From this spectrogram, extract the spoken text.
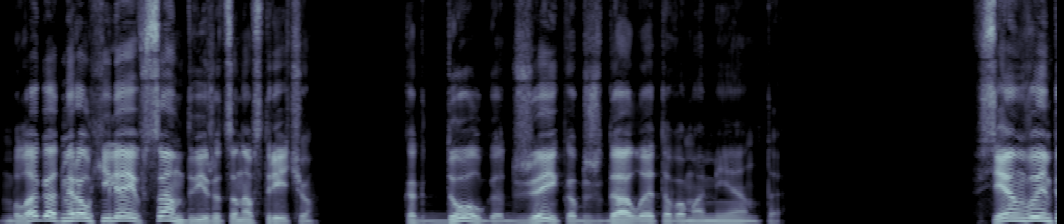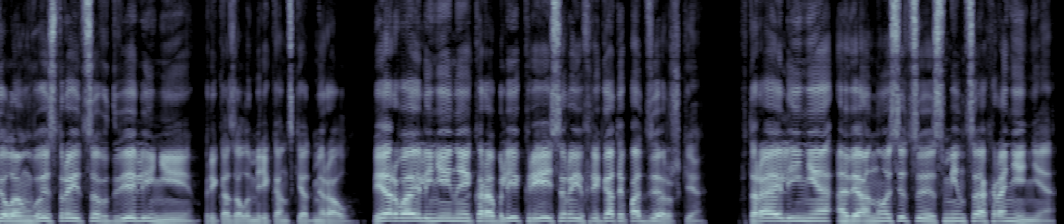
Благо, адмирал Хиляев сам движется навстречу. Как долго Джейкоб ждал этого момента. «Всем вымпелам выстроиться в две линии», — приказал американский адмирал. «Первая — линейные корабли, крейсеры и фрегаты поддержки. Вторая линия — авианосцы и эсминцы охранения.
